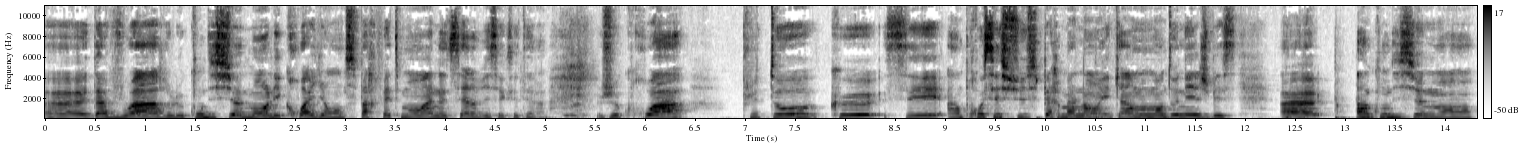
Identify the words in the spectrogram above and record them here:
euh, d'avoir le conditionnement, les croyances parfaitement à notre service, etc. Je crois plutôt que c'est un processus permanent et qu'à un moment donné, je vais euh, un conditionnement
